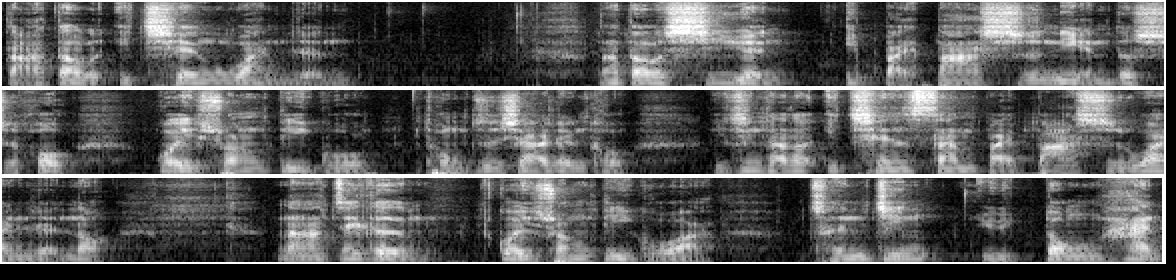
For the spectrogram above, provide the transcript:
达到了一千万人。那到了西元一百八十年的时候，贵霜帝国统治下人口已经达到一千三百八十万人哦。那这个贵霜帝国啊，曾经与东汉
